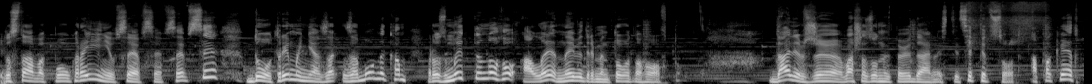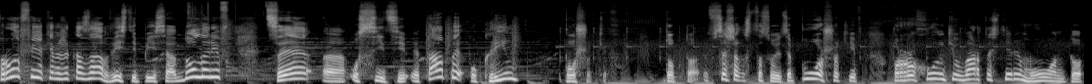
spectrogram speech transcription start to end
доставок по Україні, все, все, все, все до отримання за- замовникам розмитненого, але не відремонтованого авто. Далі вже ваша зона відповідальності це 500. А пакет профі, як я вже казав, 250 доларів. Це е, усі ці етапи, окрім пошуків. Тобто, все, що стосується пошуків, прорахунків вартості ремонту,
